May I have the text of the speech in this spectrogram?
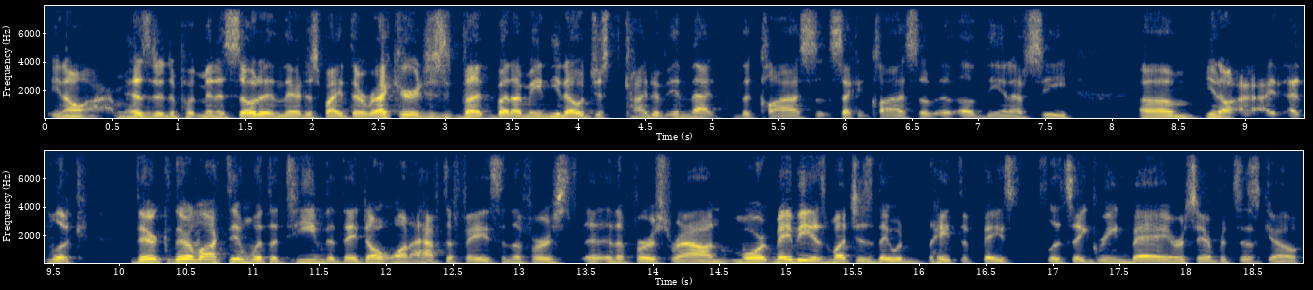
you know, I'm hesitant to put Minnesota in there despite their record, but but I mean, you know, just kind of in that the class, second class of of the NFC. Um, you know, I, I look, they're they're locked in with a team that they don't want to have to face in the first in the first round more maybe as much as they would hate to face let's say Green Bay or San Francisco.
